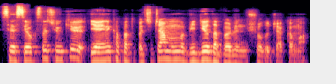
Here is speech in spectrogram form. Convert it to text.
Ses yoksa çünkü yayını kapatıp açacağım ama video da bölünmüş olacak ama.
